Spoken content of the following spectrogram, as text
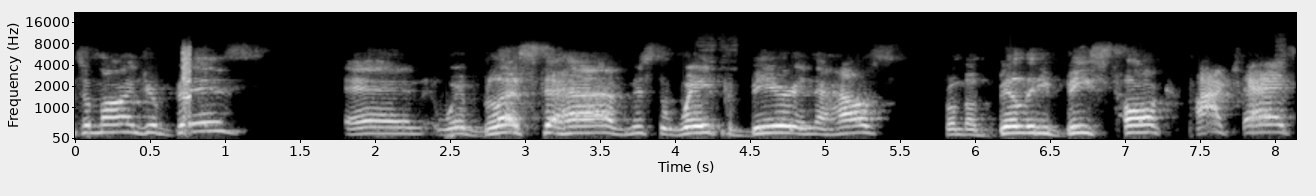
to Mind Your Biz. And we're blessed to have Mr. Wahid Kabir in the house from Ability Beast Talk podcast.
